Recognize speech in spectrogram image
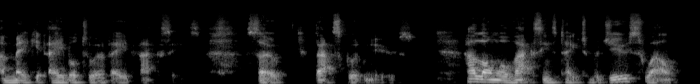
and make it able to evade vaccines. So that's good news. How long will vaccines take to produce? Well,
